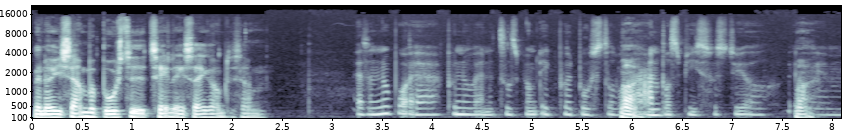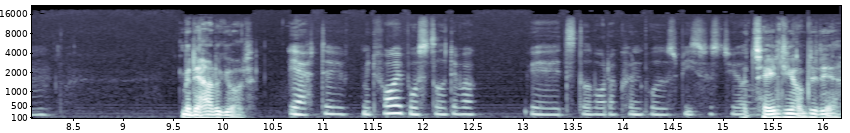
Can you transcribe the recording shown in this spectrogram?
Men når I er sammen på bostedet, taler I så ikke om det sammen? altså nu bor jeg på nuværende tidspunkt ikke på et bosted, hvor Nej. der er andre spisforstyrrede. Nej. Øhm, Men det har du gjort. Ja, det, mit forrige bosted, det var øh, et sted, hvor der kun boede spiseforstyrret. Og talte I om det der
